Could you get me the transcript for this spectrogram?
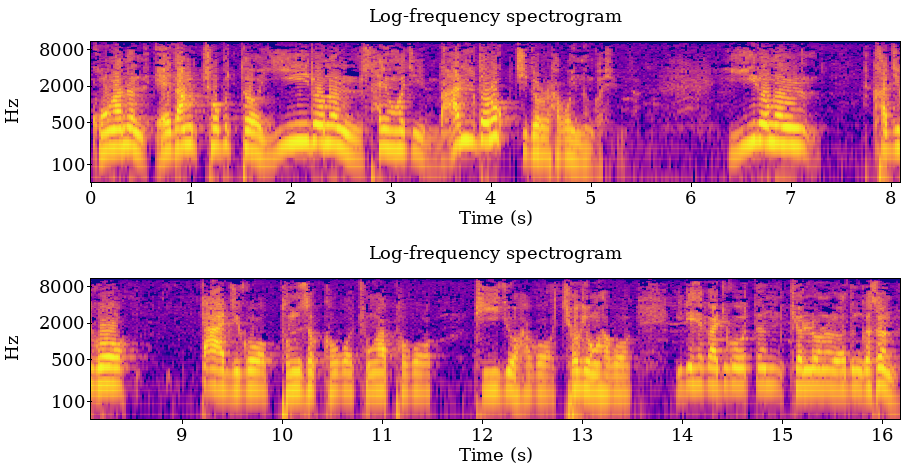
공안을 애당초부터 이론을 사용하지 말도록 지도를 하고 있는 것입니다. 이론을 가지고 따지고 분석하고 종합하고 비교하고 적용하고 이래 해가지고 어떤 결론을 얻은 것은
